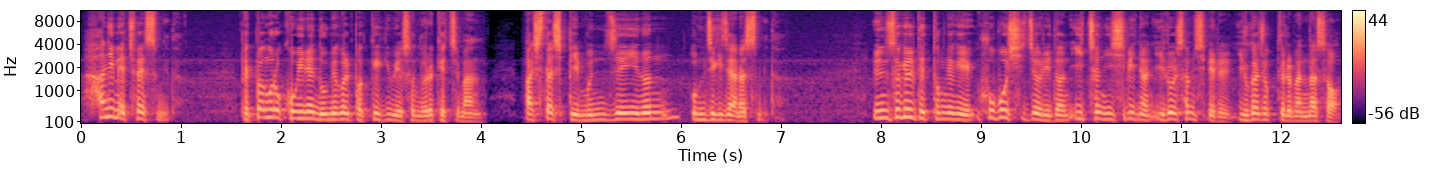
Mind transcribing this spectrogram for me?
한이 맺혀했습니다. 백방으로 고인의 누명을 벗기기 위해서 노력했지만 아시다시피 문재인은 움직이지 않았습니다. 윤석열 대통령이 후보 시절이던 2022년 1월 31일 유가족들을 만나서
